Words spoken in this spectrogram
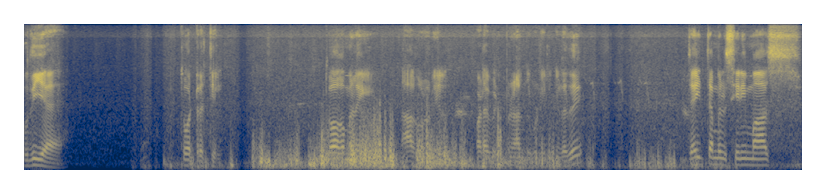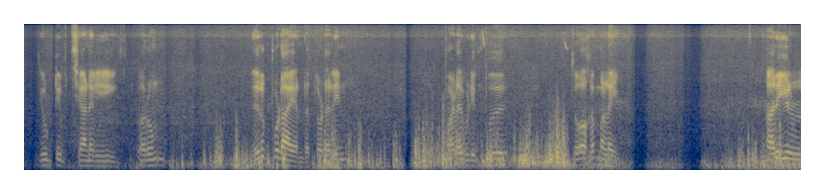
புதிய தோற்றத்தில் தோகமலை நாகூரில் படப்பிடிப்பு நடந்து கொண்டிருக்கிறது. ஜெய் தமிழ் சினிமாஸ் யூடியூப் சேனலில் வரும் நெருப்புடா என்ற தொடரின் படப்பிடிப்பு தோகமலை அருகில் உள்ள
